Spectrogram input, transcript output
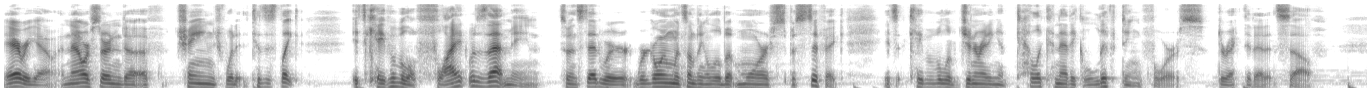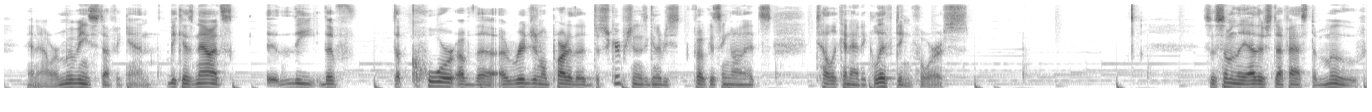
There we go. And now we're starting to uh, change what it, because it's like, it's capable of flight? What does that mean? So instead we're, we're going with something a little bit more specific. It's capable of generating a telekinetic lifting force directed at itself. And now we're moving stuff again because now it's the, the, the core of the original part of the description is going to be focusing on its telekinetic lifting force. So some of the other stuff has to move.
